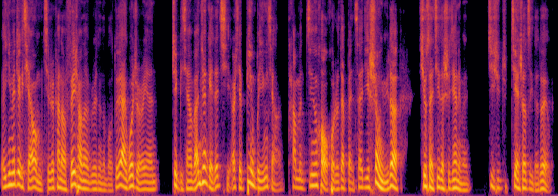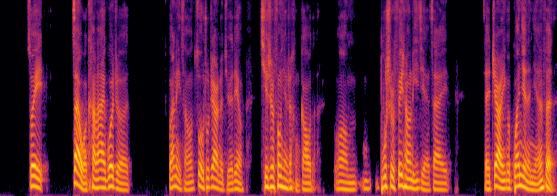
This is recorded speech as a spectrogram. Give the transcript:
呃，因为这个钱我们其实看到非常的 reasonable，对于爱国者而言，这笔钱完全给得起，而且并不影响他们今后或者在本赛季剩余的休赛期的时间里面继续建设自己的队伍，所以。在我看来，爱国者管理层做出这样的决定，其实风险是很高的。我不是非常理解，在在这样一个关键的年份，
